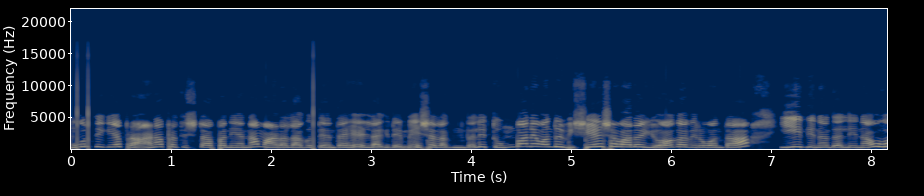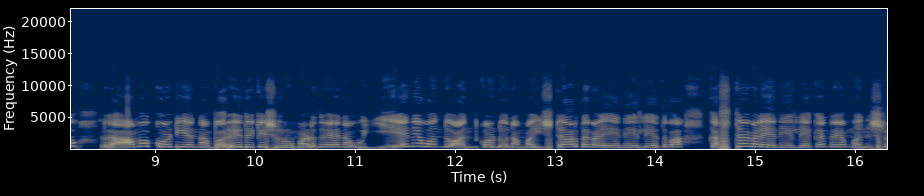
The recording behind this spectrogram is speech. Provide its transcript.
ಮೂರ್ತಿಗೆ ಪ್ರಾಣ ಪ್ರತಿಷ್ಠಾಪನೆಯನ್ನು ಮಾಡಲಾಗುತ್ತೆ ಅಂತ ಹೇಳಲಾಗಿದೆ. ಮೇಷ ಲಗ್ನದಲ್ಲಿ ತುಂಬಾ ಒಂದು ವಿಶೇಷವಾದ ಯೋಗವಿರುವಂತಹ ಈ ದಿನದಲ್ಲಿ ನಾವು ರಾಮಕೋಟಿಯನ್ನು ಬರೆಯೋದಕ್ಕೆ ಶುರು ಮಾಡಿದ್ರೆ ನಾವು ಏನೇ ಒಂದು ಅಂದ್ಕೊಂಡು ನಮ್ಮ ಇಷ್ಟಾರ್ಥಗಳೇನೇ ಇರಲಿ ಅಥವಾ ಕಷ್ಟಗಳೇನೇ ಇರಲಿ, ಯಾಕಂದರೆ ಮನುಷ್ಯರ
